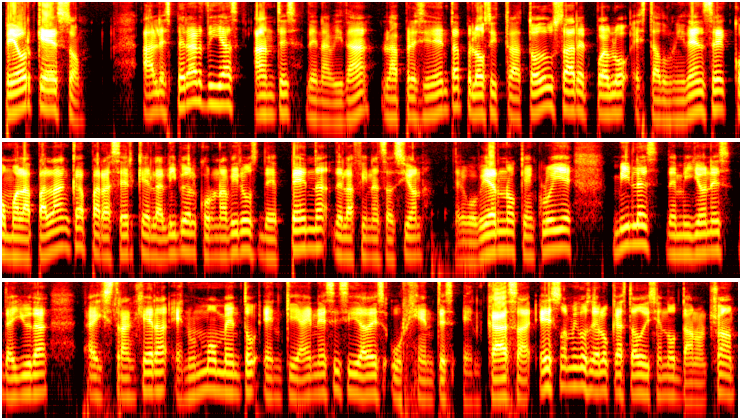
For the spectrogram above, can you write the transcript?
Peor que eso, Al esperar días antes de Navidad, la presidenta Pelosi trató de usar el pueblo estadounidense como la palanca para hacer que el alivio del coronavirus dependa de la financiación del gobierno, que incluye miles de millones de ayuda extranjera en un momento en que hay necesidades urgentes en casa. Eso, amigos, es lo que ha estado diciendo Donald Trump.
